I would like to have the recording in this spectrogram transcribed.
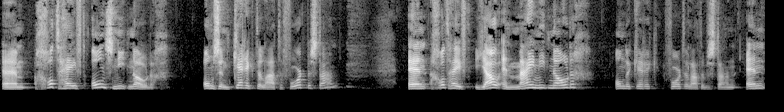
Um, God heeft ons niet nodig om zijn kerk te laten voortbestaan. En God heeft jou en mij niet nodig om de kerk voor te laten bestaan. En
